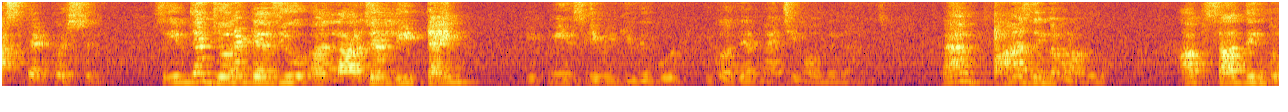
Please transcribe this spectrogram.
ask that question so if that jeweler tells you a larger lead time it means he will give you good because they are matching all the diamonds ma'am पाँच दिन में बना दूँगा आप सात दिन दो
